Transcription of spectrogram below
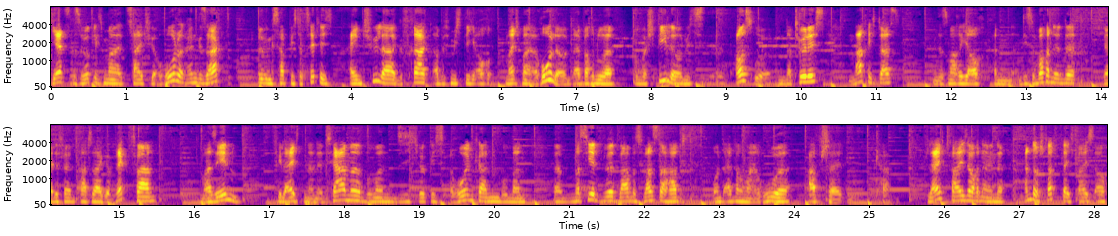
Jetzt ist wirklich mal Zeit für Erholung angesagt. Übrigens hat mich tatsächlich ein Schüler gefragt, ob ich mich nicht auch manchmal erhole und einfach nur irgendwas spiele und mich äh, ausruhe. Und natürlich mache ich das. Und das mache ich auch an diesem Wochenende. Ich werde für ein paar Tage wegfahren. Mal sehen, vielleicht in eine Therme, wo man sich wirklich erholen kann, wo man äh, massiert wird, warmes Wasser hat und einfach mal in Ruhe abschalten kann. Vielleicht fahre ich auch in eine andere Stadt, vielleicht fahre ich auch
